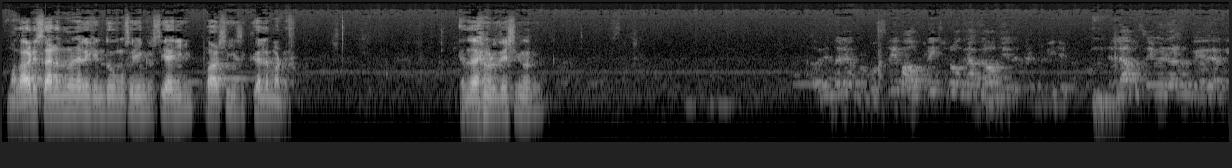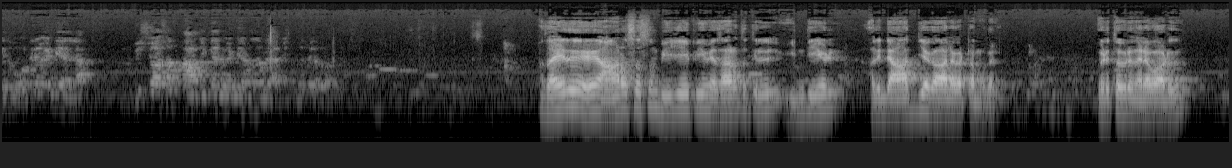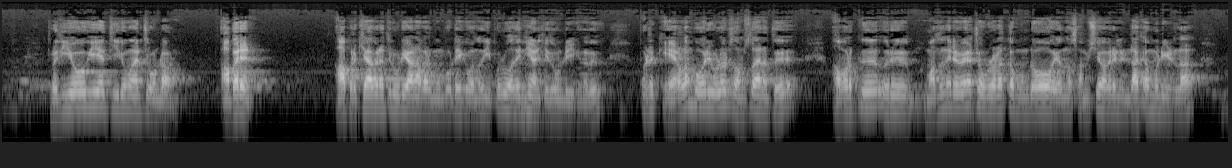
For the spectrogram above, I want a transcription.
മതാടിസ്ഥാനം എന്ന് പറഞ്ഞാൽ ഹിന്ദു മുസ്ലിം ക്രിസ്ത്യാനി പാഴ്സി സിഖ് എല്ലാം വേണ്ട? എന്താ നിങ്ങൾ ഉദ്ദേശിക്കുന്നത്? എല്ലാ മുസ്ലിം വീടുകളിലും കയറി ഇറങ്ങിയത് വോട്ടിന് വേണ്ടിയല്ല വിശ്വാസം ആർജിക്കാൻ വേണ്ടിയാണ് നമ്മൾ രാജ്യത്തിന്റെ അതായത് ആർ എസ് എസും ബി ജെ പിയും യഥാർത്ഥത്തിൽ ഇന്ത്യയിൽ അതിന്റെ ആദ്യ കാലഘട്ടം മുതൽ എടുത്ത ഒരു നിലപാട് പ്രതിയോഗിയെ തീരുമാനിച്ചുകൊണ്ടാണ്. അപരൻ. ആ പ്രഖ്യാപനത്തിലൂടെയാണ് അവർ മുമ്പോട്ടേക്ക് വന്നത്. ഇപ്പോഴും അത് തന്നെയാണ് ചെയ്തുകൊണ്ടിരിക്കുന്നത്. പക്ഷെ കേരളം പോലെയുള്ള ഒരു സംസ്ഥാനത്ത് അവർക്ക് ഒരു മതനിരപേക്ഷ ഉള്ളടക്കമുണ്ടോ എന്ന സംശയം അവരിൽ ഉണ്ടാക്കാൻ വേണ്ടിയിട്ടുള്ള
